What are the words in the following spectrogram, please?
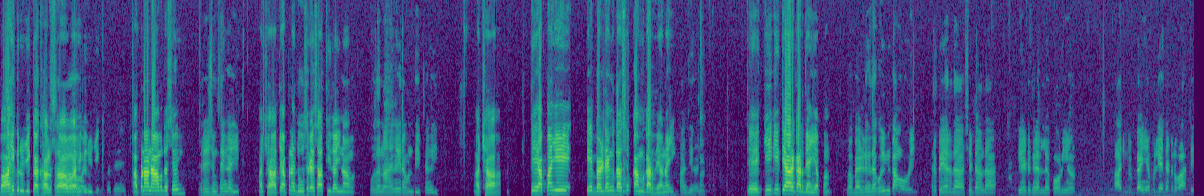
ਵਾਹਿਗੁਰੂ ਜੀ ਕਾ ਖਾਲਸਾ ਵਾਹਿਗੁਰੂ ਜੀ ਕੀ ਫਤਿਹ। ਆਪਣਾ ਨਾਮ ਦੱਸਿਓ ਜੀ। ਰੇਸ਼ਮ ਸਿੰਘ ਹੈ ਜੀ। ਅੱਛਾ ਤੇ ਆਪਣੇ ਦੂਸਰੇ ਸਾਥੀ ਦਾ ਜੀ ਨਾਮ? ਉਹਦਾ ਨਾਮ ਹੈਗਾ ਜੀ ਰਮਨਦੀਪ ਸਿੰਘ ਜੀ। ਅੱਛਾ ਤੇ ਆਪਾਂ ਜੀ ਇਹ ਬਿਲਡਿੰਗ ਦਾ ਕੰਮ ਕਰਦੇ ਆ ਨਾ ਜੀ? ਹਾਂਜੀ ਹਾਂਜੀ। ਤੇ ਕੀ ਕੀ ਤਿਆਰ ਕਰਦੇ ਆ ਜੀ ਆਪਾਂ? ਬਾ ਬਿਲਡਿੰਗ ਦਾ ਕੋਈ ਵੀ ਕੰਮ ਹੋਵੇ ਜੀ ਰਿਪੇਅਰ ਦਾ ਛੱਡਾਂ ਦਾ ਗੇਟ ਗ੍ਰਿਲ ਪੌੜੀਆਂ ਅੱਜ ਮੈਂ ਗਾਈਆਂ ਖੁੱਲੀਆਂ ਛੱਡਣ ਵਾਸਤੇ।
